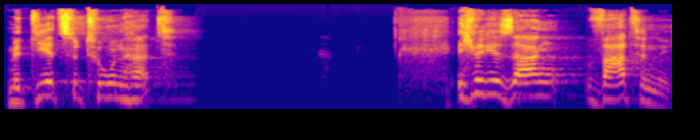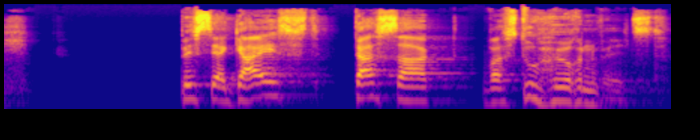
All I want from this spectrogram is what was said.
mit dir zu tun hat? Ich will dir sagen, warte nicht, bis der Geist das sagt, was du hören willst,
